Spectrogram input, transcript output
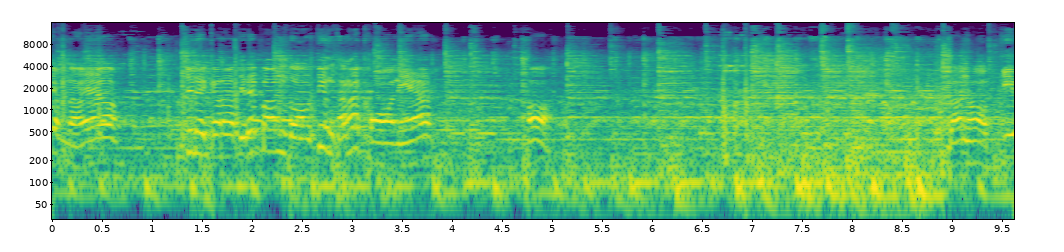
点来啊！这个干那一个网络顶通啊看尔，吼。然后金，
